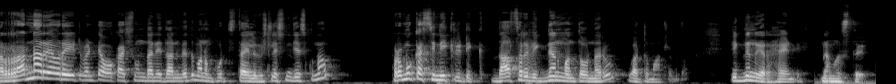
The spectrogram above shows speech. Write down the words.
రన్నర్ ఎవరు అయ్యేటువంటి అవకాశం ఉందనే దాని మీద మనం పూర్తి స్థాయిలో విశ్లేషణ చేసుకుందాం. ప్రముఖ సినీ క్రిటిక్ దాసరి విజ్ఞాన్ మనతో ఉన్నారు. వారితో మాట్లాడదాం. విజ్ఞాన్ గారు హాయ్ అండి. నమస్తే.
